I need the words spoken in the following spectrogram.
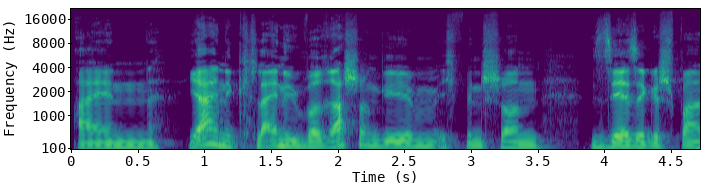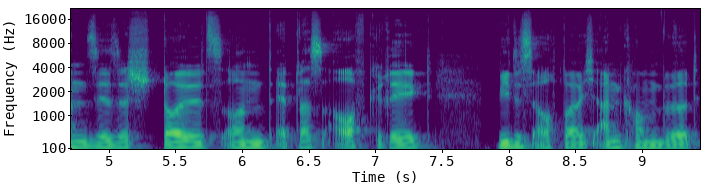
ein, ja, eine kleine Überraschung geben. Ich bin schon sehr, sehr gespannt, sehr, sehr stolz und etwas aufgeregt, wie das auch bei euch ankommen wird.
